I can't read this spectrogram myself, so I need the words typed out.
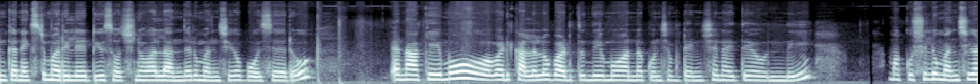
ఇంకా నెక్స్ట్ మా రిలేటివ్స్ వచ్చిన వాళ్ళందరూ మంచిగా పోసారు. నాకేమో వాడి కళ్ళలో పడుతుందేమో అన్న కొంచెం టెన్షన్ అయితే ఉంది. మా కుషులు మంచిగా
